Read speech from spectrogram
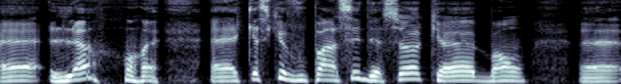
Euh, là, euh, qu'est-ce que vous pensez de ça que, bon, euh,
